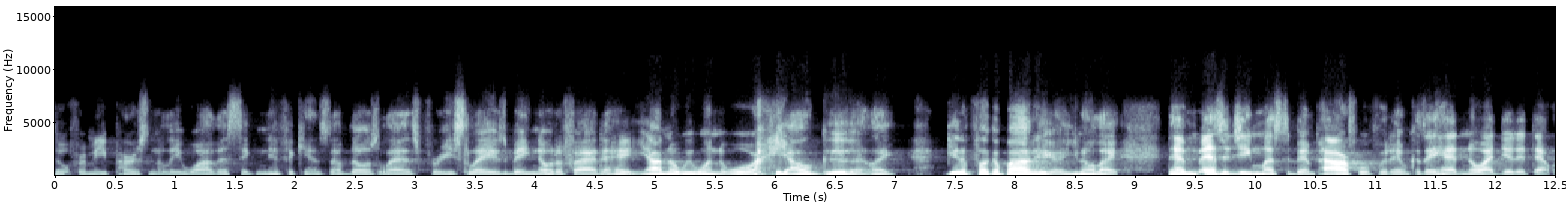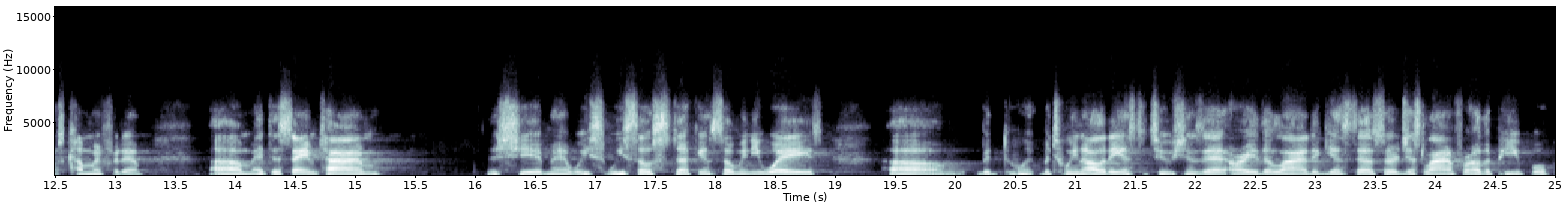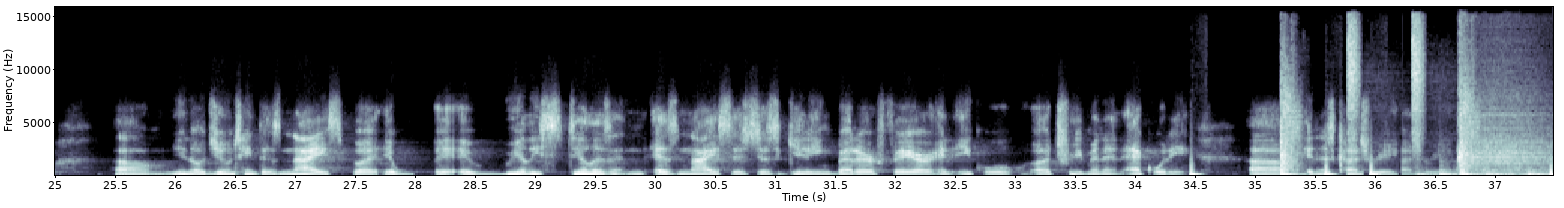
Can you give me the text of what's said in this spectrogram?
So for me personally, while the significance of those last free slaves being notified that, hey, y'all know we won the war, y'all good, like get the fuck up out of here, you know, like that messaging must have been powerful for them because they had no idea that that was coming for them. Um, at the same time, the shit, man, we we so stuck in so many ways uh, between between all of the institutions that are either lined against us or just lying for other people um, you know, Juneteenth is nice, but it it really still isn't as nice as just getting better, fair, and equal uh, treatment and equity uh, in this country. country.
